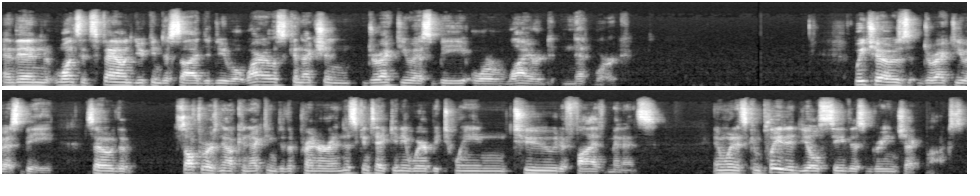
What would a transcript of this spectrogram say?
And then once it's found, you can decide to do a wireless connection, direct USB, or wired network. We chose direct USB. So the software is now connecting to the printer, and this can take anywhere between two to five minutes. And when it's completed, you'll see this green checkbox.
